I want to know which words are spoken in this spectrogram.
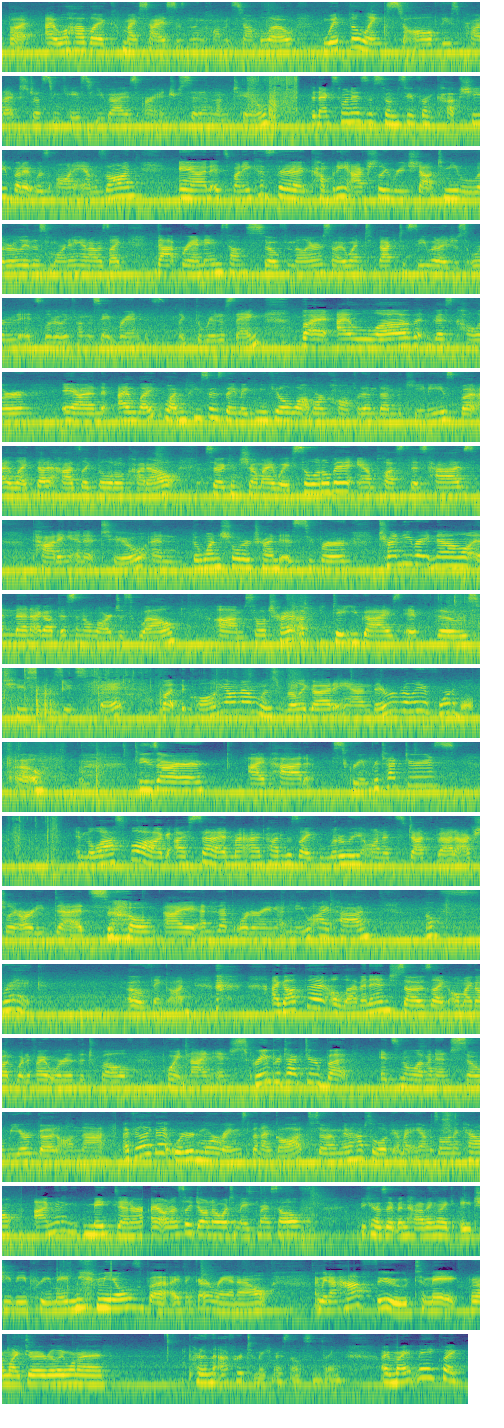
but I will have like my sizes in the comments down below with the links to all of these products just in case you guys are interested in them too. The next one is a swimsuit from Cupshe, but it was on Amazon and it's funny because the company actually reached out to me literally this morning and I was like, that brand name sounds so familiar. So I went back to see what I just ordered. It's literally from the same brand. It's like the weirdest thing, but I love this color and I like one pieces they make me feel a lot more confident than bikinis but I like that it has like the little cutout so I can show my waist a little bit and plus this has padding in it too and the one shoulder trend is super trendy right now and then I got this in a large as well um, so I'll try to update you guys if those two swimsuits fit but the quality on them was really good and they were really affordable oh these are iPad screen protectors in the last vlog, I said my iPad was like literally on its deathbed, actually already dead. So I ended up ordering a new iPad. Oh, frick. Oh, thank God. I got the 11 inch, so I was like, oh my God, what if I ordered the 12.9 inch screen protector? But it's an 11 inch, so we are good on that. I feel like I ordered more rings than I got, so I'm gonna have to look at my Amazon account. I'm gonna make dinner. I honestly don't know what to make myself because I've been having like HEB pre-made meals, but I think I ran out. I mean, I have food to make, but I'm like, do I really want to put in the effort to make myself something? I might make like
